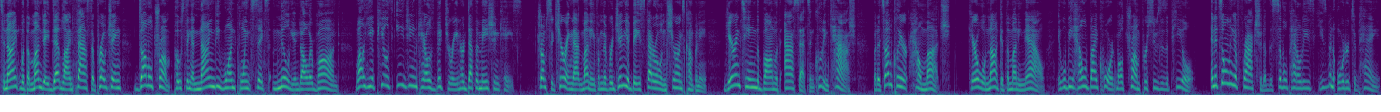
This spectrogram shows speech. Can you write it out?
Tonight, with the Monday deadline fast approaching, Donald Trump posting a $91.6 million bond while he appeals E. Jean Carroll's victory in her defamation case. Trump securing that money from the Virginia based federal insurance company, guaranteeing the bond with assets, including cash, but it's unclear how much. Carroll will not get the money now. It will be held by court while Trump pursues his appeal. And it's only a fraction of the civil penalties he's been ordered to pay.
